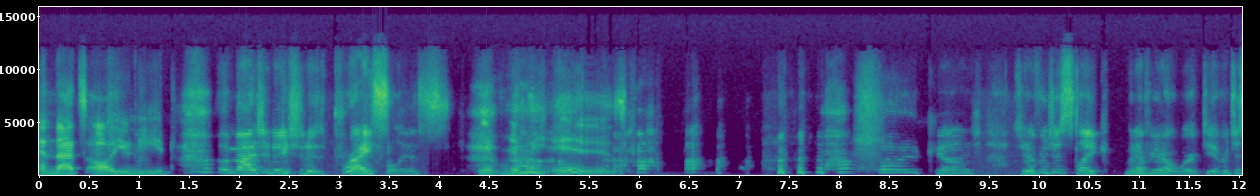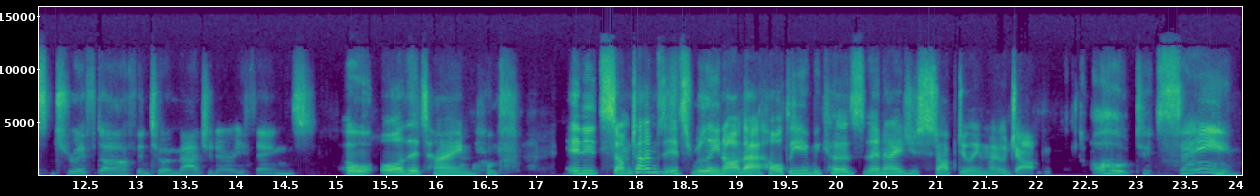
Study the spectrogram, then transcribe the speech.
And that's all you need. Imagination is priceless. It really is. oh my gosh. Do you ever just like whenever you're at work, do you ever just drift off into imaginary things? Oh, all the time. And it's sometimes it's really not that healthy because then I just stop doing my job. oh, dude, same.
